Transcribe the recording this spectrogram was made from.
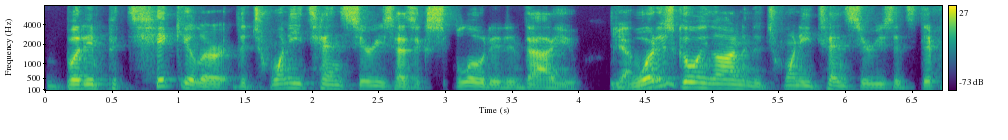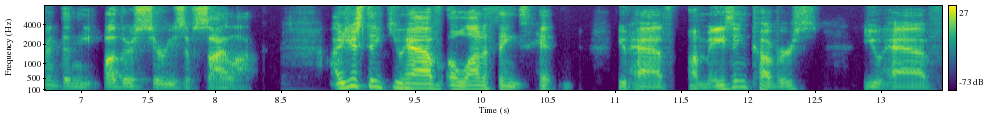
but in particular, the 2010 series has exploded in value. Yeah. What is going on in the 2010 series that's different than the other series of Psylocke? I just think you have a lot of things hitting. You have amazing covers. You have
